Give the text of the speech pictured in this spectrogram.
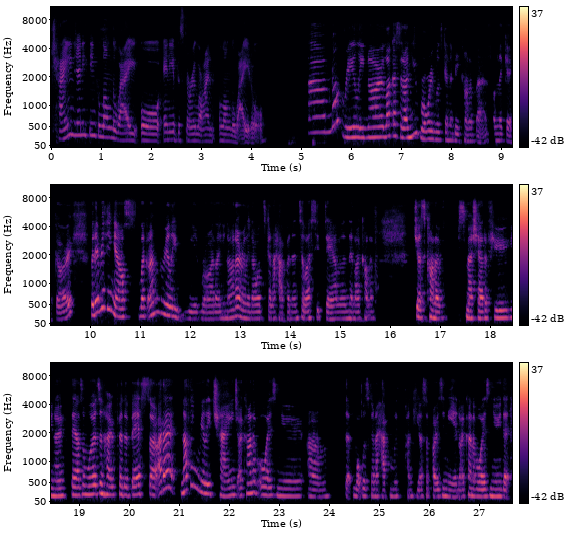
change anything along the way or any of the storyline along the way at all? Um, not really, no. Like I said, I knew Rory was going to be kind of bad from the get go, but everything else, like I'm really weird writer, you know, I don't really know what's going to happen until I sit down and then I kind of just kind of smash out a few, you know, thousand words and hope for the best. So I don't, nothing really changed. I kind of always knew, um, that what was going to happen with Punky, I suppose, in the end. I kind of always knew that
